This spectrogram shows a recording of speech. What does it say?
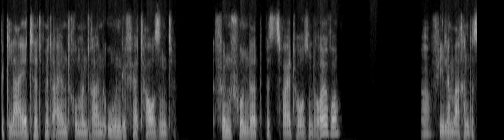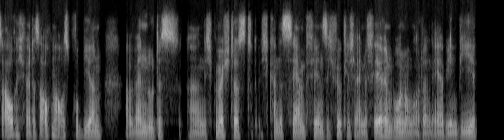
begleitet mit allem drum und dran ungefähr 1500 bis 2000 Euro. Ja, viele machen das auch. Ich werde das auch mal ausprobieren. Aber wenn du das äh, nicht möchtest, ich kann es sehr empfehlen, sich wirklich eine Ferienwohnung oder ein Airbnb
